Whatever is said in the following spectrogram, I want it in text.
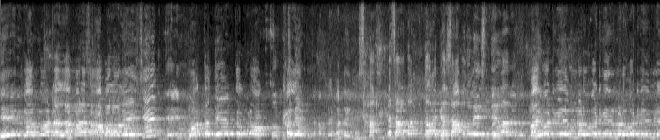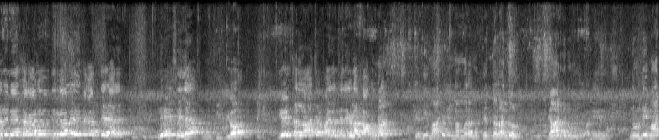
నేను గంగోట్లల్లా మన సాపలో లేచి మొత్తం దేవత కూడా ఒక్కలేదు సాపలు లేచి దేవా మరి ఒకటి మీద ఉన్నాడు ఒకటి మీద ఉన్నాడు ఒకటి మీద ఉన్నాడు. నేను ఎంతగానో తిరగాలి ఎంతగానో చేయాలి. నేను చెల్లె? ఇగో ఇక ఈసారి లాస్ట్ ఫైనల్ చెల్లి నాకు కాకుండా నీ మాట నేను నమ్మరా? నువ్వు పెద్ద రంగం గాడిద నువ్వు. నువ్వు నీ మాట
